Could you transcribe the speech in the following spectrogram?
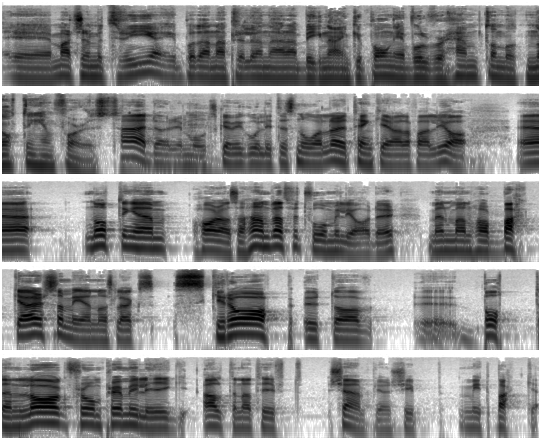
Eh, match nummer tre på denna preliminära Big Nine-kupong är Wolverhampton mot Nottingham Forest. Här däremot ska vi gå lite snålare, tänker i alla fall jag. Eh, Nottingham har alltså handlat för 2 miljarder, men man har backar som är någon slags skrap utav eh, bottenlag från Premier League, alternativt Championship mittbackar.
